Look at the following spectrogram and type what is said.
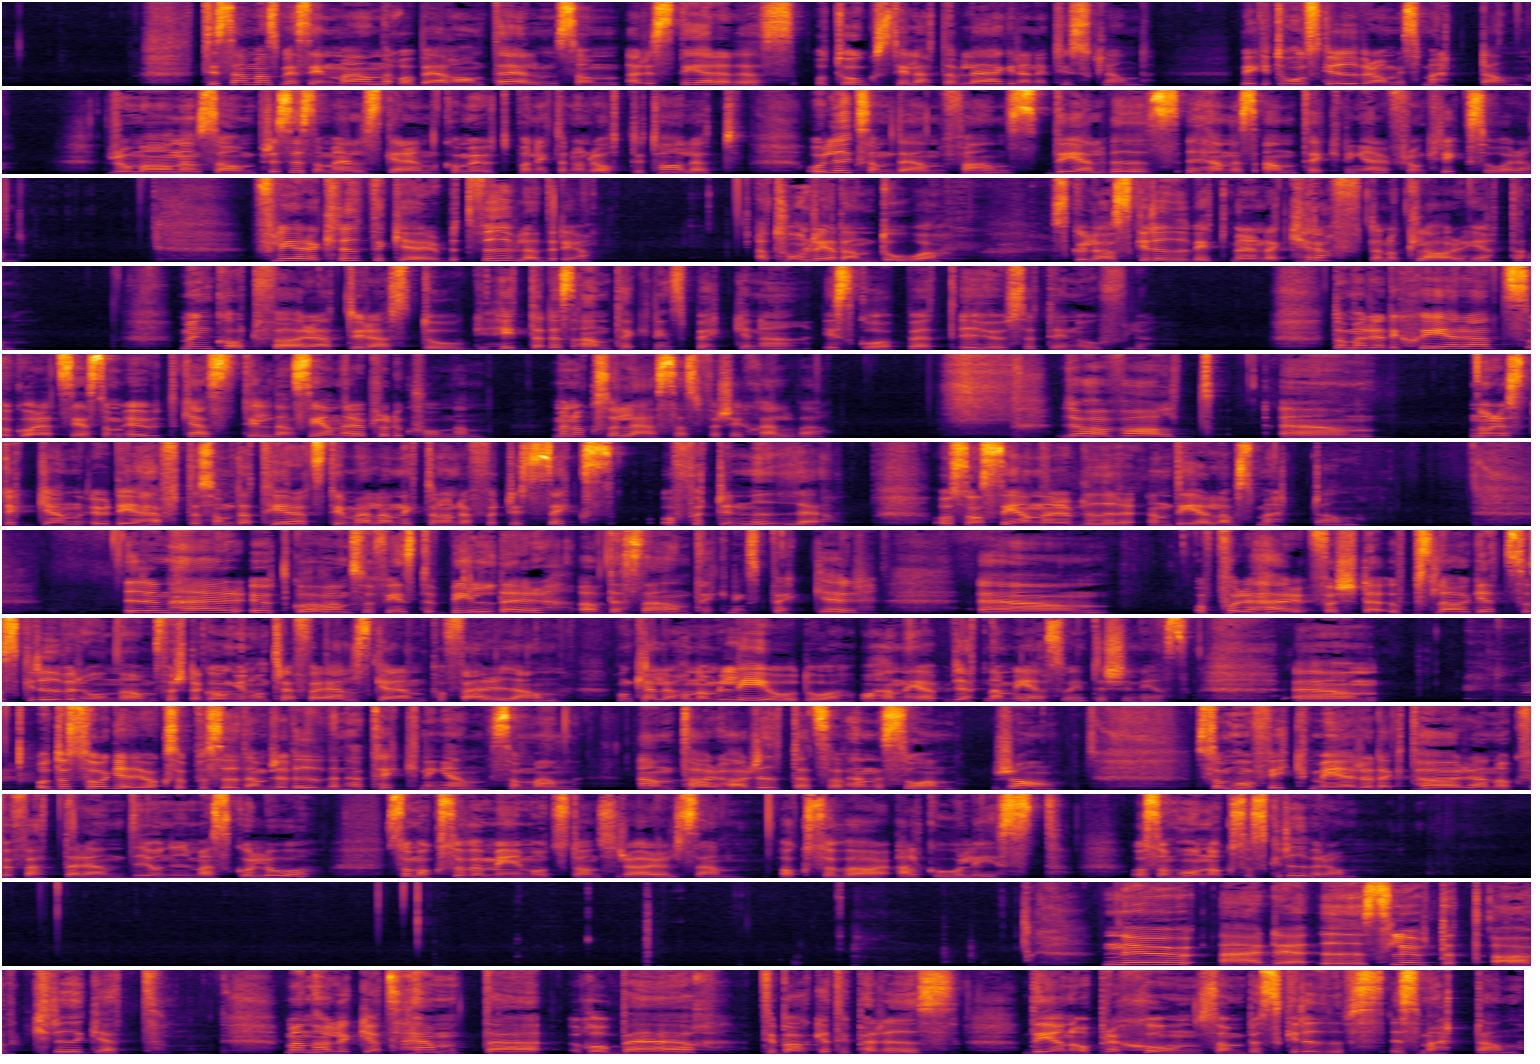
Tillsammans med sin man Robert Antelm som arresterades och togs till ett av lägren i Tyskland, vilket hon skriver om i Smärtan. Romanen som, precis som Älskaren, kom ut på 1980-talet och liksom den fanns delvis i hennes anteckningar från krigsåren. Flera kritiker betvivlade det, att hon redan då skulle ha skrivit med den där kraften och klarheten. Men kort före att Duras dog hittades anteckningsböckerna i skåpet i huset i Noufle. De har redigerats och går att se som utkast till den senare produktionen, men också läsas för sig själva. Jag har valt eh, några stycken ur det häfte som daterats till mellan 1946 och 49 och som senare blir en del av smärtan. I den här utgåvan så finns det bilder av dessa anteckningsböcker. Ehm, och på det här första uppslaget så skriver hon om första gången hon träffar älskaren på färjan. Hon kallar honom Leo då och han är vietnames och inte kines. Ehm, och då såg jag ju också på sidan bredvid den här teckningen som man antar har ritats av hennes son Jean som hon fick med redaktören och författaren Diony Mascolo som också var med i motståndsrörelsen, också var alkoholist och som hon också skriver om. Nu är det i slutet av kriget. Man har lyckats hämta Robert tillbaka till Paris. Det är en operation som beskrivs i smärtan.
